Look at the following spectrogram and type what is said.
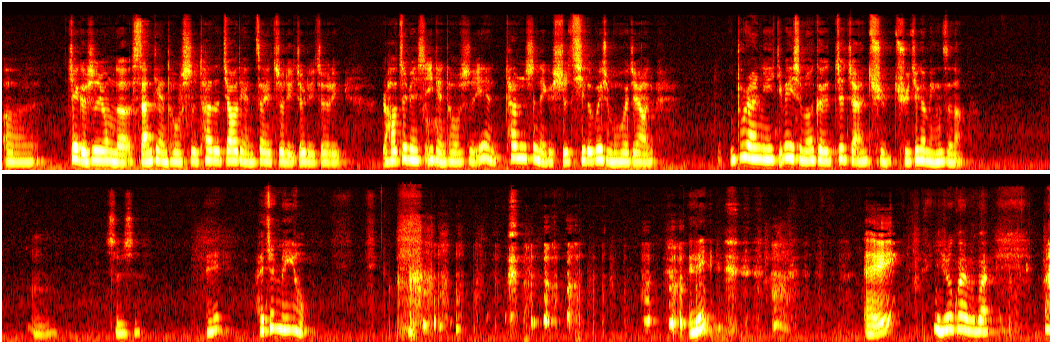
呃，这个是用的散点透视，它的焦点在这里，这里，这里，然后这边是一点透视，因为他们是哪个时期的？为什么会这样？不然你为什么给这展取取这个名字呢？嗯，是不是？哎，还真没有。哎哎，你说怪不怪？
